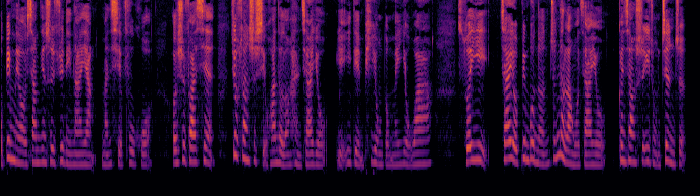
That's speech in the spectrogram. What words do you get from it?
我并没有像电视剧里那样满血复活，而是发现就算是喜欢的人喊加油，也一点屁用都没有啊。所以加油并不能真的让我加油，更像是一种见证。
